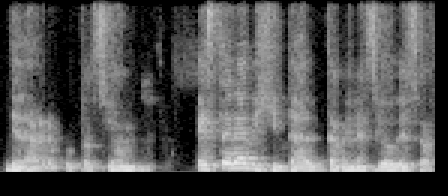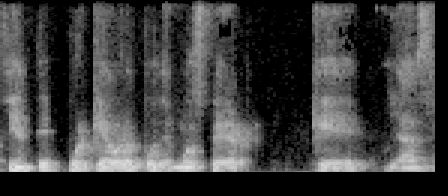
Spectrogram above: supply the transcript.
de la reputación. Esta era digital también ha sido desafiante porque ahora podemos ver que las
